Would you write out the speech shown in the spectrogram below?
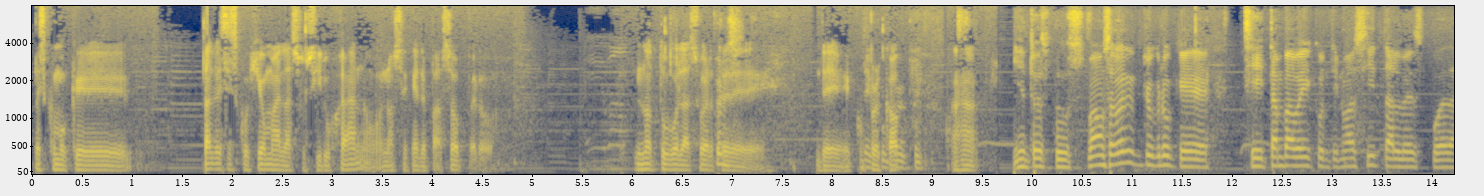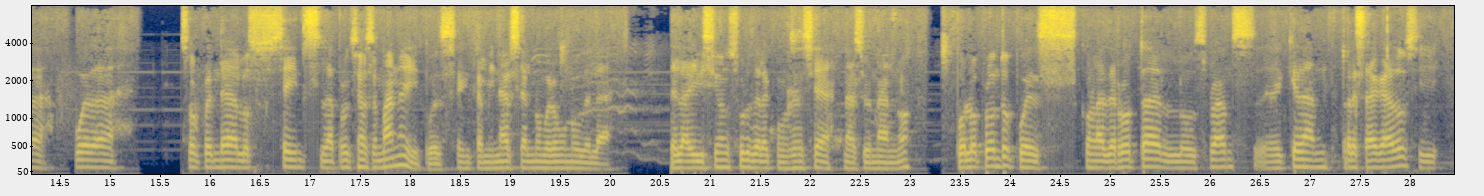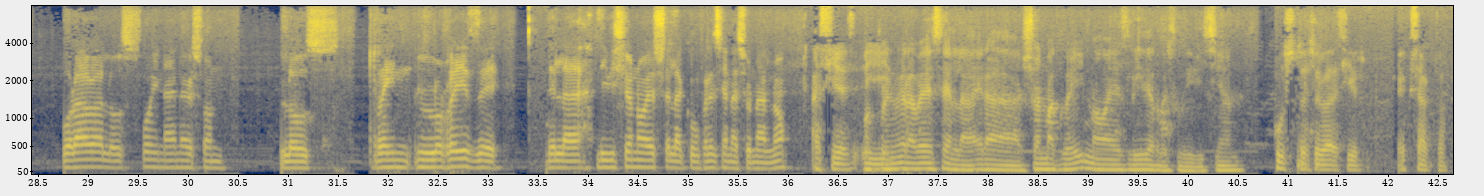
pues como que tal vez escogió mal a su cirujano, o no sé qué le pasó, pero no tuvo la suerte pues, de, de, Cooper, Cup. Ajá. Y entonces, pues vamos a ver, yo creo que si Tampa Bay continúa así, tal vez pueda, pueda sorprender a los Saints la próxima semana y pues encaminarse al número uno de la, de la división sur de la conferencia nacional, ¿no? Por lo pronto, pues con la derrota los Rams eh, quedan rezagados y por ahora los 49ers son los, los reyes de, de la división oeste de la conferencia nacional, ¿no? Así es. Por primera vez en la era Sean McVay no es líder de su división. Justo eso iba a decir, exacto.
